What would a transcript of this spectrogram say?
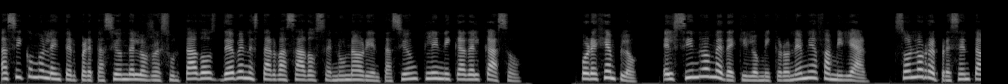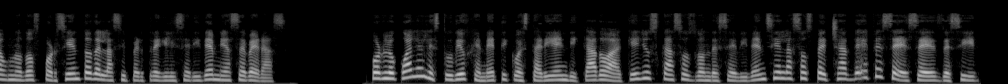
así como la interpretación de los resultados, deben estar basados en una orientación clínica del caso. Por ejemplo, el síndrome de quilomicronemia familiar solo representa 1-2% de las hipertrigliceridemias severas. Por lo cual el estudio genético estaría indicado a aquellos casos donde se evidencie la sospecha de FCS, es decir,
